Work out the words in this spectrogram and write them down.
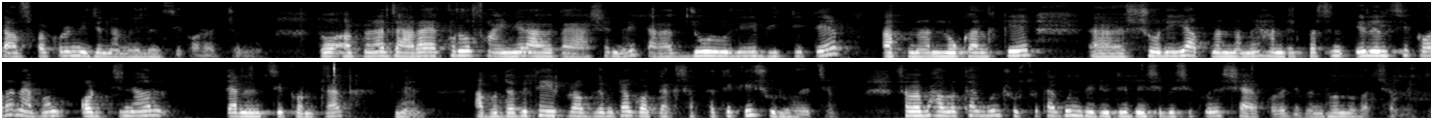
ট্রান্সফার করে নিজের নামে এলএলসি করার জন্য। তো আপনারা যারা এখনও ফাইনের আওতায় আসেন নাই, তারা জরুরি ভিত্তিতে আপনার লোকালকে সরিয়ে আপনার নামে হান্ড্রেড পার্সেন্ট এলএলসি করান এবং অরিজিনাল টেনেন্সি কন্ট্রাক্ট নেন। আবুধাবিতে এই প্রবলেমটা গত এক সপ্তাহ থেকেই শুরু হয়েছে। সবাই ভালো থাকবেন, সুস্থ থাকবেন, ভিডিওটি বেশি বেশি করে শেয়ার করে দিবেন। ধন্যবাদ সবাইকে।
